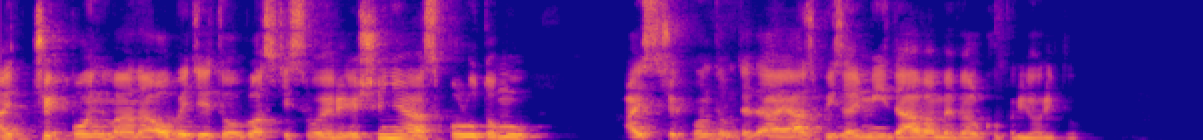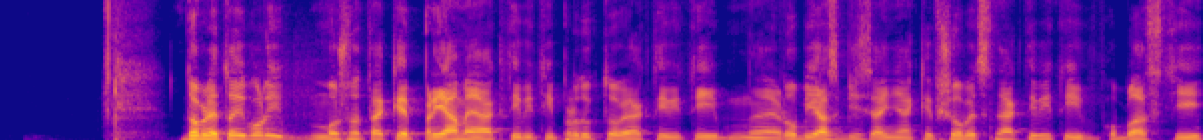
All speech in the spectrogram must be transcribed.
aj Checkpoint má na obe tieto oblasti svoje riešenia a spolu tomu aj s Checkpointom, teda aj Asbis, aj my dávame veľkú prioritu. Dobre, to by boli možno také priame aktivity, produktové aktivity. Robí Asbis aj nejaké všeobecné aktivity v oblasti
